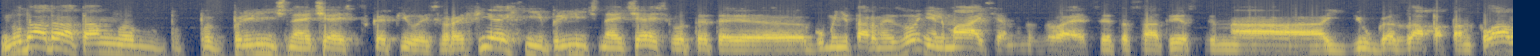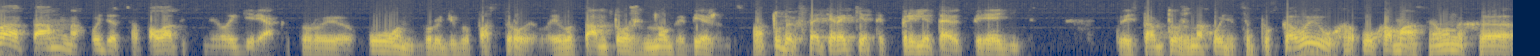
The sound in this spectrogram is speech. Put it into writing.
Ну да, да, там э, приличная часть скопилась в Рафехе, и приличная часть вот этой э, гуманитарной зоне, Эльмаати она называется, это, соответственно, юго-запад Анклава, там находятся палаточные лагеря, которые ООН вроде бы построила, и вот там тоже много беженцев. Оттуда, кстати, ракеты прилетают периодически. То есть там тоже находятся пусковые у, у Хамаса, и он их э,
